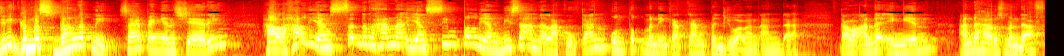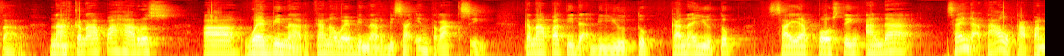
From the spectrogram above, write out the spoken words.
Jadi gemes banget nih, saya pengen sharing hal-hal yang sederhana, yang simple yang bisa Anda lakukan untuk meningkatkan penjualan Anda. Kalau Anda ingin, Anda harus mendaftar. Nah, kenapa harus uh, webinar? Karena webinar bisa interaksi. Kenapa tidak di YouTube? Karena YouTube saya posting Anda saya nggak tahu kapan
